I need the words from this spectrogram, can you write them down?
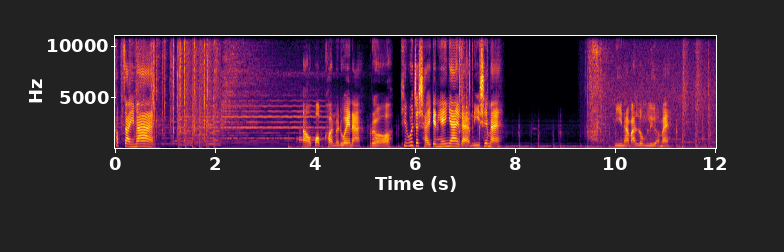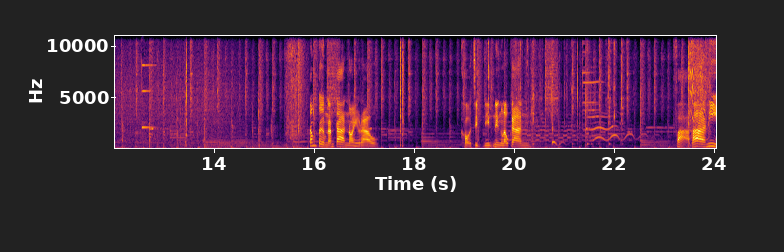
ขอบใจมาก เอาป๊อปคอร์นมาด้วยนะ เหรอ คิดว่าจะใช้กันง่าย ๆ แบบนี้ใช่ไหม มีน้ำอัดลมเหลือไหม ต้องเติมน้ำตาลหน่อยเรา ขอจิบนิดนึงแล้วกัน ฝาบ้านี่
